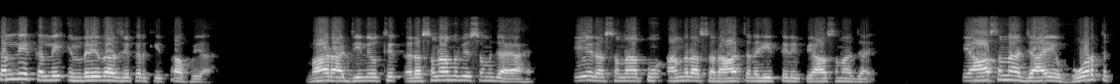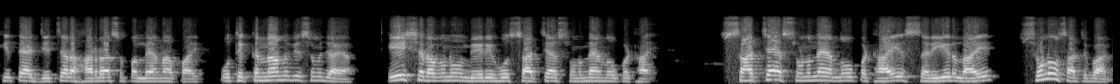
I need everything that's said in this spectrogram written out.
ਕੱਲੇ ਕੱਲੇ ਇੰਦਰੇ ਦਾ ਜ਼ਿਕਰ ਕੀਤਾ ਹੋਇਆ। ਮਹਾਰਾਜ ਜੀ ਨੇ ਉੱਥੇ ਰਸਨਾ ਨੂੰ ਵੀ ਸਮਝਾਇਆ ਹੈ, ਇਹ ਰਸਨਾ ਤੂੰ ਅੰਧਰਸ ਰਾਚ ਰਹੀ, ਤੇਰੀ ਪਿਆਸ ਨਾ ਜਾਏ। ਪਿਆਸ ਨਾ ਜਾਏ ਹੋਰਤ ਕਿਤੇ ਜਿਚਰ ਹਰ ਰਸ ਪੱਲਿਆ ਨਾ ਪਾਏ। ਉੱਥੇ ਕੰਨਾਂ ਨੂੰ ਵੀ ਸਮਝਾਇਆ, ਇਹ ਸ਼ਰਵ ਨੂੰ ਮੇਰੇ ਹੋ ਸਾਚੈ ਸੁਣਨਾ ਨੋ ਪਠਾਏ। ਸੱਚ ਹੈ, ਸੁਣਨਾ ਨੋ ਪਠਾਏ, ਸਰੀਰ ਲਾਏ, ਸੁਣੋ ਸੱਚ ਬਾਣੀ।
